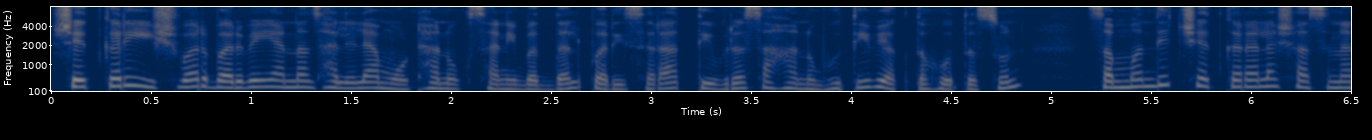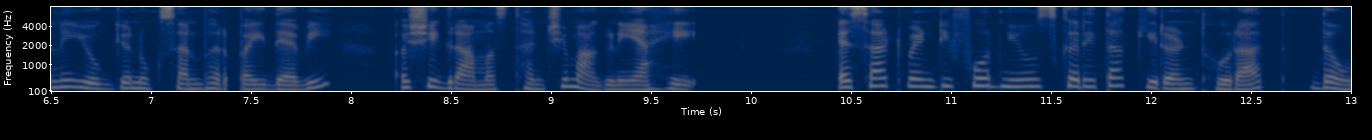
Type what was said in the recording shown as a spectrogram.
शेतकरी ईश्वर बर्वे यांना झालेल्या मोठ्या नुकसानीबद्दल परिसरात तीव्र सहानुभूती व्यक्त होत असून संबंधित शेतकऱ्याला शासनाने योग्य नुकसान भरपाई द्यावी अशी ग्रामस्थांची मागणी आहे. एसआर ट्वेंटी फोर न्यूजकरिता किरण थोरात दौंड.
